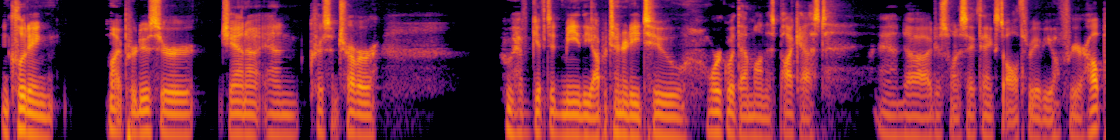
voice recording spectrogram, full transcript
including my producer, Jana, and Chris and Trevor, who have gifted me the opportunity to work with them on this podcast. And uh, I just want to say thanks to all three of you for your help.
